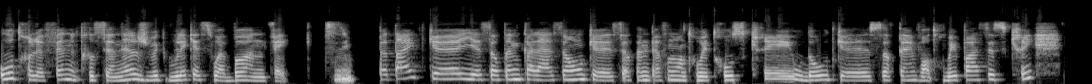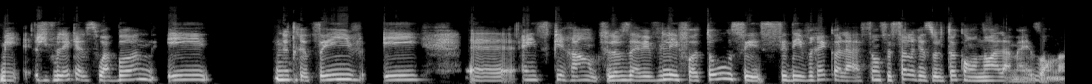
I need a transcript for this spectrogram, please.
outre le fait nutritionnel, je voulais qu'elles soient bonnes. Fait Peut-être qu'il y a certaines collations que certaines personnes vont trouver trop sucrées ou d'autres que certains vont trouver pas assez sucrées, mais je voulais qu'elles soient bonnes et nutritive et euh, inspirante. là, vous avez vu les photos, c'est des vraies collations. C'est ça le résultat qu'on a à la maison. Là.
